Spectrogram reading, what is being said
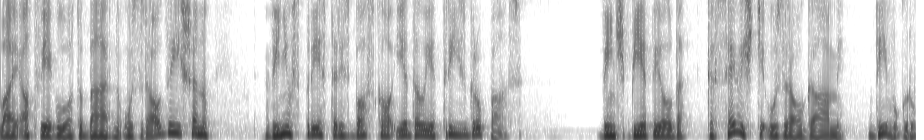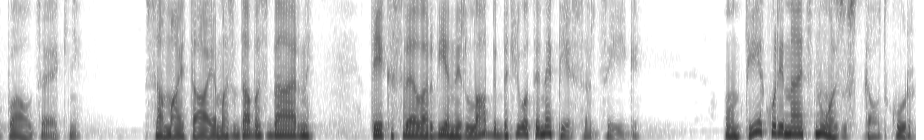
Lai atvieglotu bērnu uzraudzīšanu, viņus priesteris Bosko iedalīja trīs grupās. Viņš piebilda, ka sevišķi uzraugāmi divu grupu audzēkņi - samaitājamas dabas bērni, tie, kas vēl ar vienu ir labi, bet ļoti nepiesardzīgi, un tie, kuri mēdz nozust kaut kur,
